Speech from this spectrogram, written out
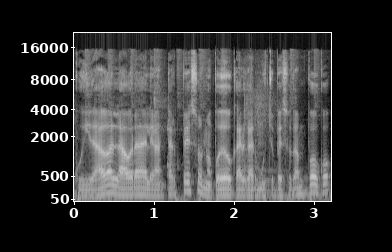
cuidado a la hora de levantar peso, no puedo cargar mucho peso tampoco,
